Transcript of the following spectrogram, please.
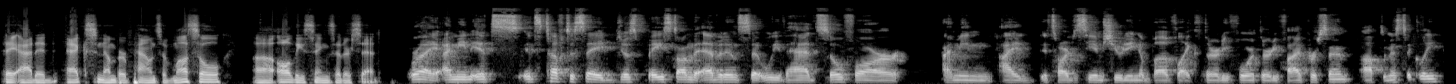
They added X number of pounds of muscle. Uh, all these things that are said. Right. I mean, it's it's tough to say just based on the evidence that we've had so far. I mean, I it's hard to see him shooting above like 34, 35% optimistically.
